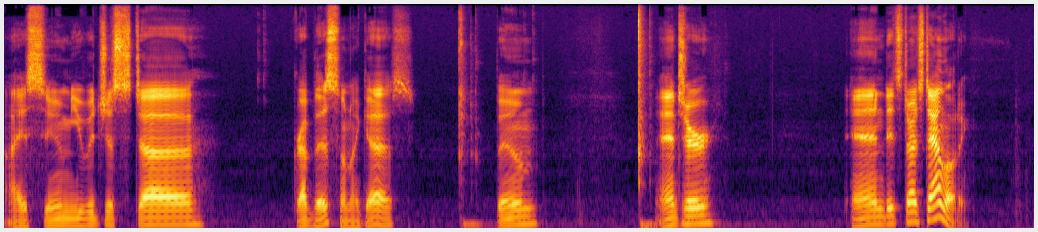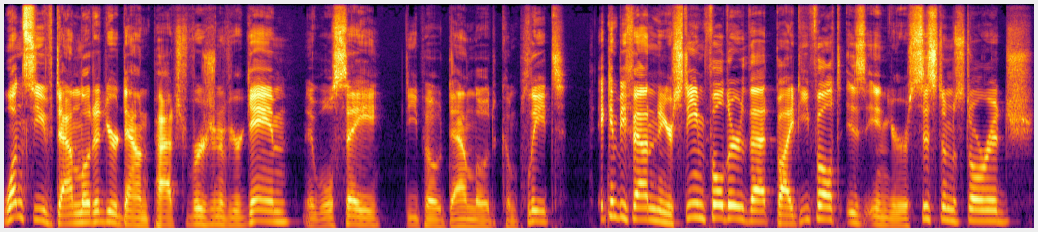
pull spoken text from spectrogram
I assume you would just uh, grab this one, I guess. Boom. Enter. And it starts downloading. Once you've downloaded your down-patched version of your game, it will say Depot Download Complete. It can be found in your Steam folder that by default is in your system storage.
